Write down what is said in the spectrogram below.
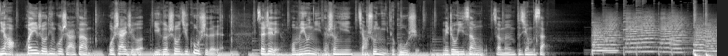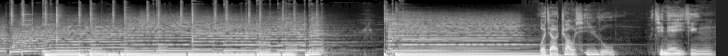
你好，欢迎收听故事 FM，我是艾哲，一个收集故事的人。在这里，我们用你的声音讲述你的故事。每周一、三、五，咱们不见不散。我叫赵新如，今年已经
